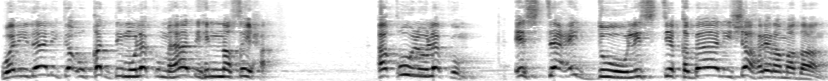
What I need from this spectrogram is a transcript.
ولذلك أقدم لكم هذه النصيحة. أقول لكم استعدوا لاستقبال شهر رمضان.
